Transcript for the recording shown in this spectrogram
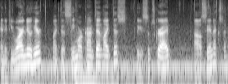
And if you are new here, like to see more content like this, please subscribe. I'll see you next time.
